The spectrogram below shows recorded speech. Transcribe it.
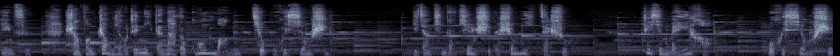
因此上方照耀着你的那道光芒就不会消失。你将听到天使的声音在说：“这些美好不会消失。”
